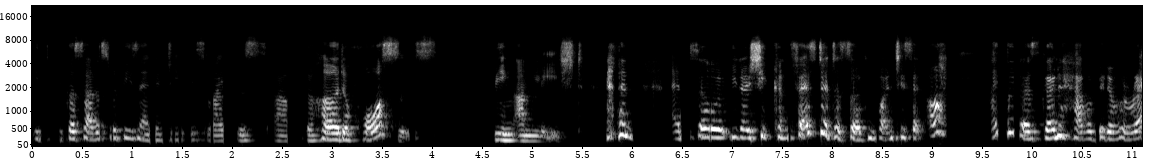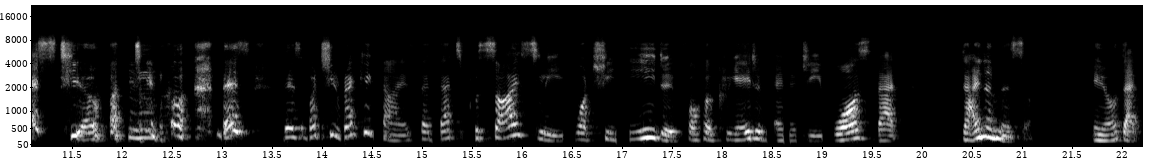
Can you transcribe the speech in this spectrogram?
it's because Saraswati's energy is like this uh, the herd of horses being unleashed. And, and so, you know, she confessed at a certain point, she said, Oh, I thought I was going to have a bit of a rest here, but mm-hmm. you know, there's there's but she recognized that that's precisely what she needed for her creative energy was that dynamism, you know, that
